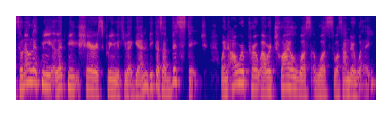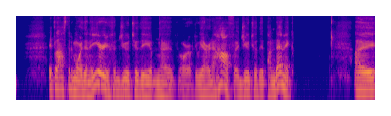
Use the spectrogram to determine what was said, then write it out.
So now let me let me share a screen with you again because at this stage, when our pro our trial was was was underway, it lasted more than a year due to the uh, or a year and a half due to the pandemic. Uh,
